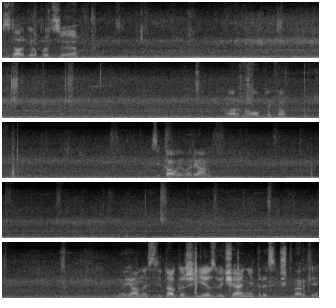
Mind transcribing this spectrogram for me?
Стартер працює. Гарна оптика. Цікавий варіант. В наявності також є звичайні 34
